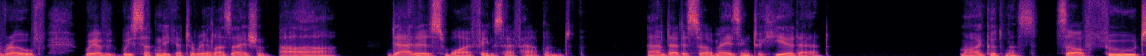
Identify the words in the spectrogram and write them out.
growth where we suddenly get a realization, ah, that is why things have happened. And that is so amazing to hear that. My goodness. So food,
